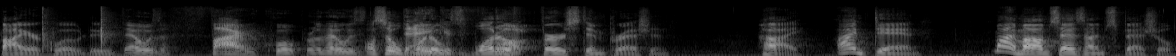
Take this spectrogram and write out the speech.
Fire quote, dude. that was a fire quote, bro. That was Also, dank what a as what a first impression. Hi, I'm Dan. My mom says I'm special.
